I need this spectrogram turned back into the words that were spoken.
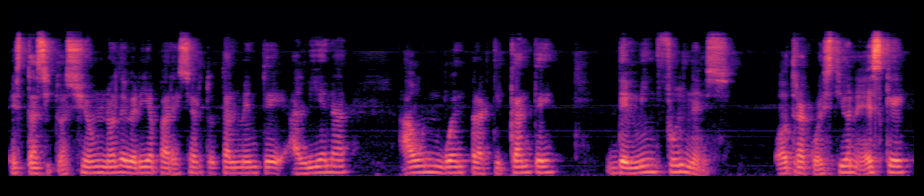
Esta situación no debería parecer totalmente aliena a un buen practicante de mindfulness. Otra cuestión es que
